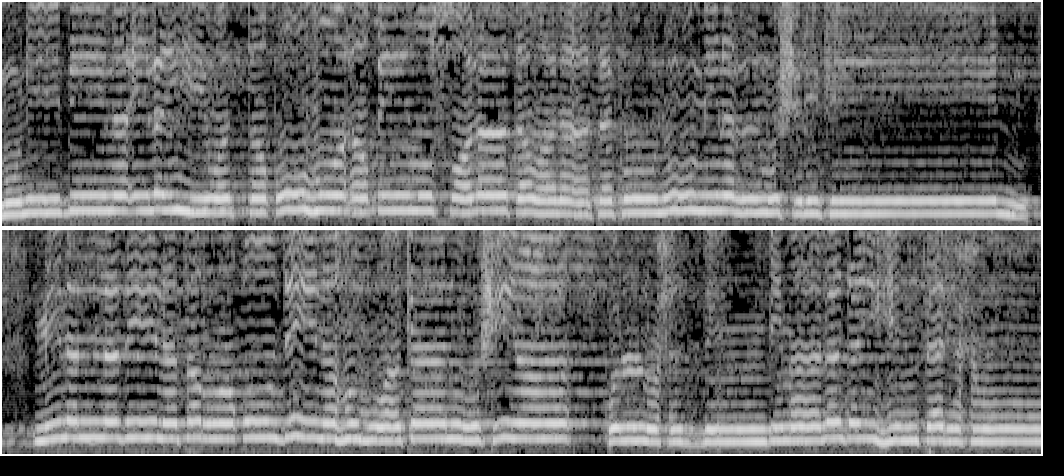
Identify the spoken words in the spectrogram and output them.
منيبين إليه واتقوه وأقيموا الصلاة ولا تكونوا من المشركين من الذين فرقوا دينهم وكانوا شيعا كل حزب بما لديهم فرحون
